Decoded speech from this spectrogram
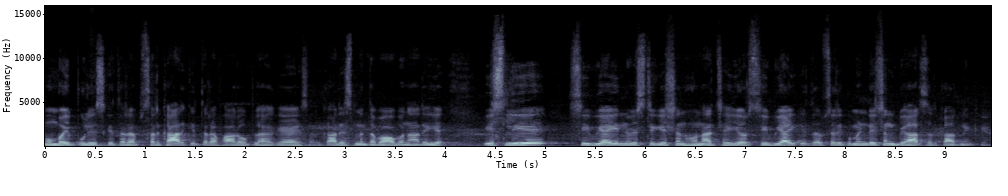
मुंबई पुलिस की तरफ़, सरकार की तरफ़ आरोप लगा गया है, सरकार इसमें दबाव बना रही है। इसलिए सीबीआई इन्वेस्टिगेशन होना चाहिए और सीबीआई की तरफ़ से रिकमेंडेशन बिहार सरकार ने किया।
